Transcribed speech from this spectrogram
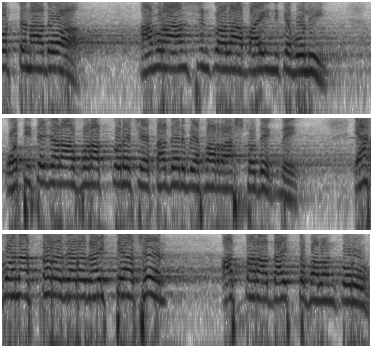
করতে না দেওয়া, আমরা আইন শৃঙ্খলা বাহিনীকে বলি, অতীতে যারা অপরাধ করেছে তাদের ব্যাপার রাষ্ট্র দেখবে। এখন আপনারা যারা দায়িত্বে আছেন, আপনারা দায়িত্ব পালন করুন।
